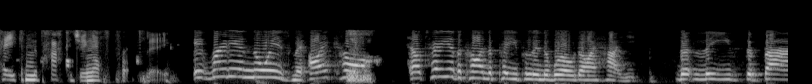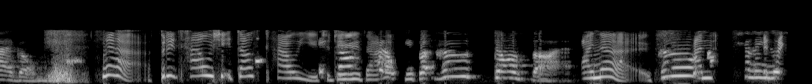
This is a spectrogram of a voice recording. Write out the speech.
taking the packaging off properly. It really annoys me. I can't. I'll tell you the kind of people in the world I hate that leave the bag on. Yeah, but it tells you, it does tell you to do Does that. you, But who does that? I know. Who And actually it's lifts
